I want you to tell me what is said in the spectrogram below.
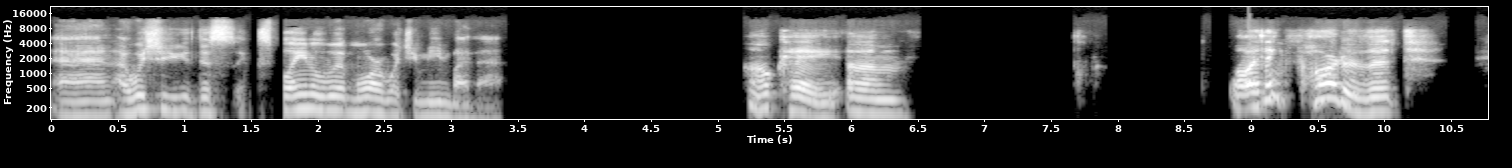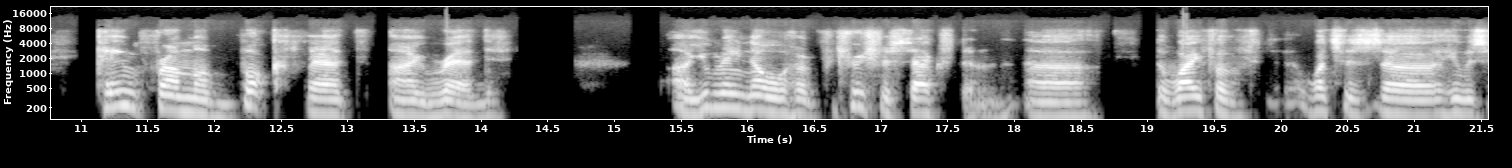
And I wish you could just explain a little bit more what you mean by that. Okay. Um, well, I think part of it came from a book that I read. Uh, you may know her, Patricia Sexton. Uh, the wife of what's his uh, he was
